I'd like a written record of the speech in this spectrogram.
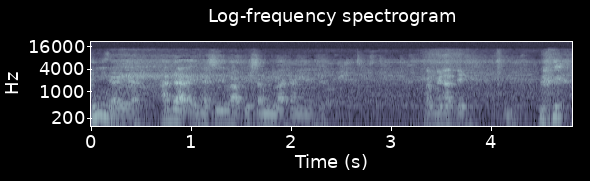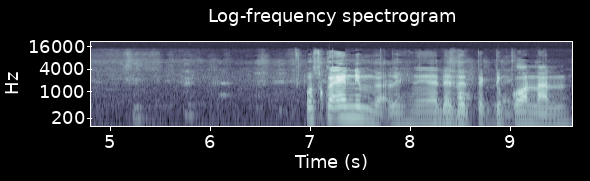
Ini enggak ya ada nggak sih lapisan belakangnya itu Lebih nanti. Oh suka anime nggak leh? Ini ada detektif Conan.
